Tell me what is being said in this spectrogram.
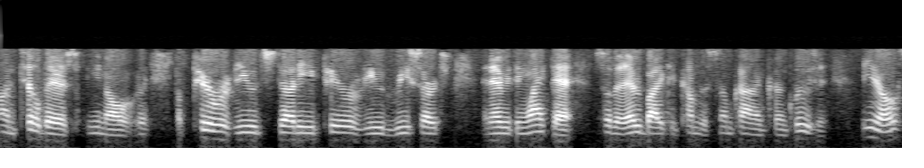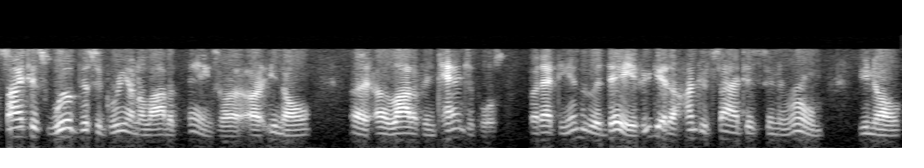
until there's you know a peer reviewed study, peer reviewed research, and everything like that, so that everybody can come to some kind of conclusion. You know, scientists will disagree on a lot of things, or, or you know, a, a lot of intangibles. But at the end of the day, if you get a hundred scientists in the room, you know,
